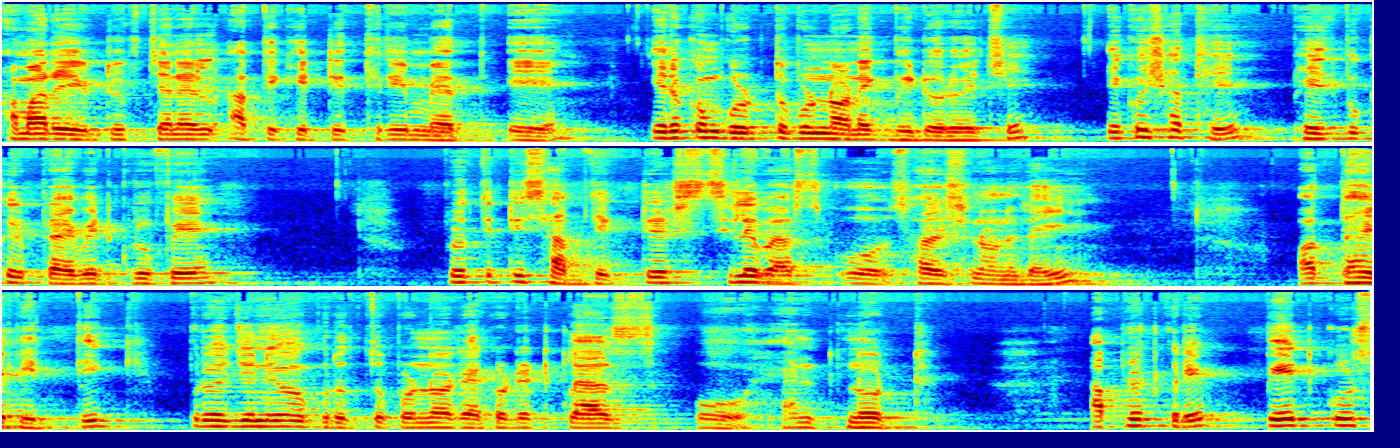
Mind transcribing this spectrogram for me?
আমার YouTube channel Atik eighty three math এ এরকম গুরুত্বপূর্ণ অনেক ভিডিও রয়েছে। একই সাথে ফেসবুকের প্রাইভেট গ্রুপে প্রতিটি সাবজেক্টের সিলেবাস ও সাজেশন অনুযায়ী অধ্যায় ভিত্তিক প্রয়োজনীয় গুরুত্বপূর্ণ রেকর্ডেড ক্লাস ও হ্যান্ড নোট আপলোড করে পেড কোর্স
